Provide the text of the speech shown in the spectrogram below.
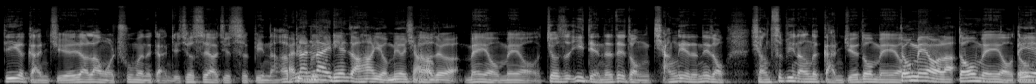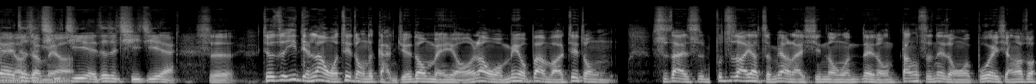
第一个感觉要让我出门的感觉就是要去吃槟榔。那那一天早上有没有想到这个？没有，没有，就是一点的这种强烈的那种想吃槟榔的感觉都没有，都没有了，都没有，都没有，这是奇迹耶，这是奇迹耶，是，就是一点让我这种的感觉都没有，让我没有办法，这种实在是不知道要怎么样来形容那种当时那种，我不会想到说，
